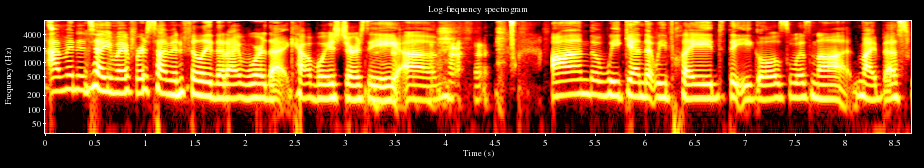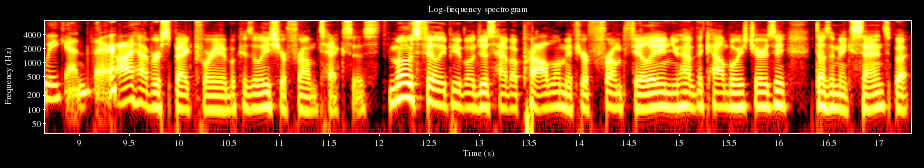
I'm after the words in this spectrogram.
I'm going to tell you my first time in Philly that I wore that Cowboys jersey. Um, on the weekend that we played the Eagles was not my best weekend there. I have respect for you because at least you're from Texas. Most Philly people just have a problem if you're from Philly and you have the Cowboys jersey. It doesn't make sense, but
